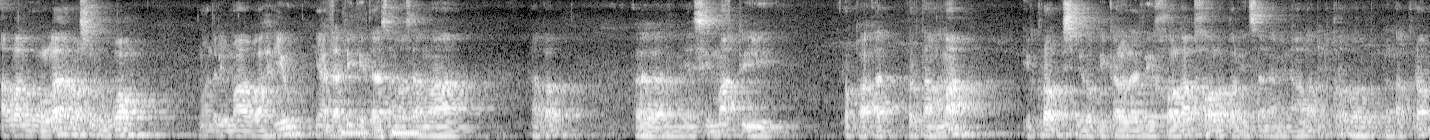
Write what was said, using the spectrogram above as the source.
awal mula Rasulullah menerima wahyu yang tadi kita sama-sama apa eh, namanya simak di Rakaat pertama Iqra bismi rabbikal ladzi khalaq khalaqal insana min 'alaq Iqra wa rabbukal akram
